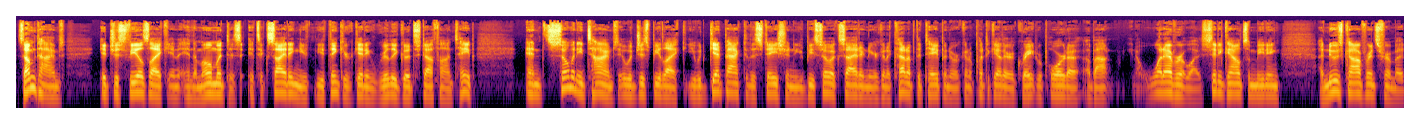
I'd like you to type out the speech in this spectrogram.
sometimes it just feels like in, in the moment it's, it's exciting. You, you think you're getting really good stuff on tape. And so many times it would just be like you would get back to the station, you'd be so excited, and you're going to cut up the tape and you're going to put together a great report uh, about you know whatever it was, city council meeting, a news conference from a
